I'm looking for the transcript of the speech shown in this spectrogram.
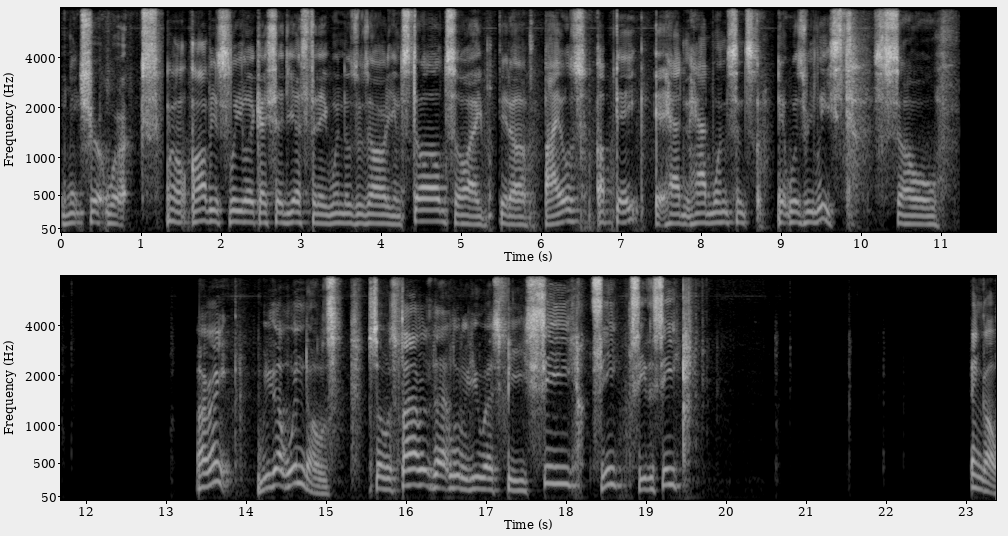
make sure it works. Well, obviously, like I said yesterday, Windows was already installed, so I did a BIOS update. It hadn't had one since it was released. So, all right, we got Windows. So as far as that little USB-C, see, see the C? Bingo,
